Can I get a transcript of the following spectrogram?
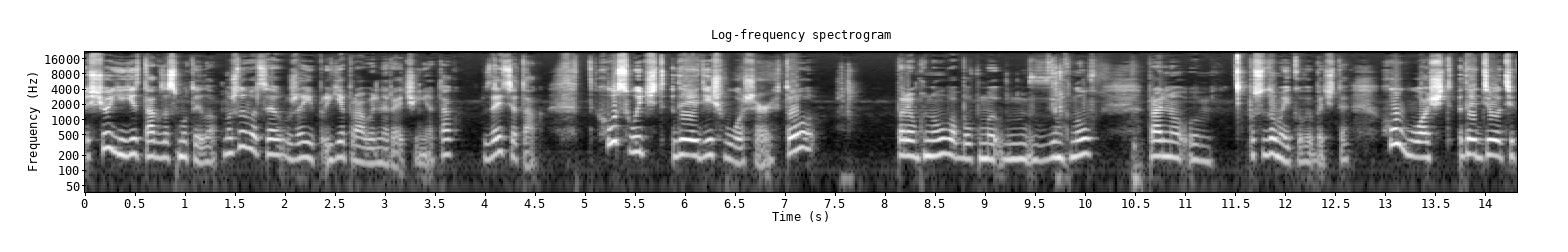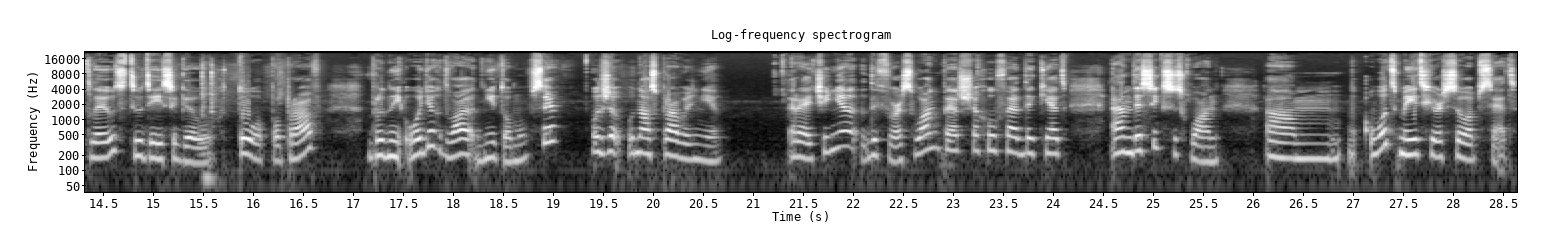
що її так засмутило? Можливо, це вже і є правильне речення, так? Здається, так. Who switched the dishwasher? Хто перемкнув або правильно ем, посудомийку, вибачте. Who washed the dirty clothes two days ago? Хто поправ брудний одяг два дні тому? Все. Отже, у нас правильні речення. The first one, перше, who fed the cat, and the sixth one. Um, what made her so upset?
